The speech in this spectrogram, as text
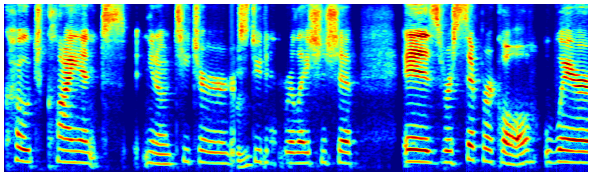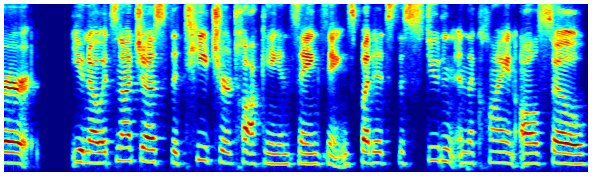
coach client you know teacher mm-hmm. student relationship is reciprocal where you know it's not just the teacher talking and saying things but it's the student and the client also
